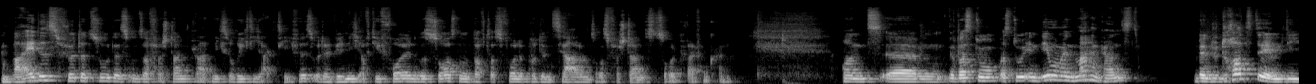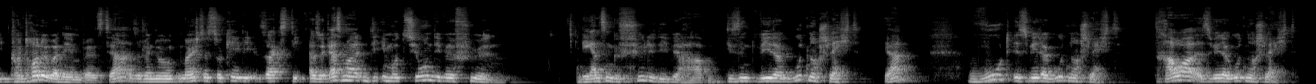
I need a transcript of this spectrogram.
Beides führt dazu, dass unser Verstand gerade nicht so richtig aktiv ist oder wir nicht auf die vollen Ressourcen und auf das volle Potenzial unseres Verstandes zurückgreifen können. Und ähm, was, du, was du in dem Moment machen kannst, wenn du trotzdem die Kontrolle übernehmen willst, ja, also wenn du möchtest, okay, die, sagst, die, also erstmal die Emotionen, die wir fühlen, die ganzen Gefühle, die wir haben, die sind weder gut noch schlecht. Ja? Wut ist weder gut noch schlecht. Trauer ist weder gut noch schlecht.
